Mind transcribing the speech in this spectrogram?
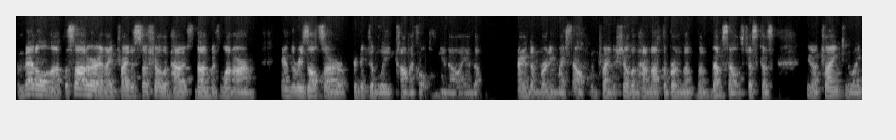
the metal, not the solder. And I try to so show them how it's done with one arm, and the results are predictably comical. You know, I end up, I end up burning myself and trying to show them how not to burn them, them themselves, just because, you know, trying to like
